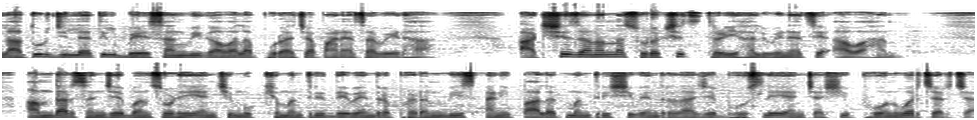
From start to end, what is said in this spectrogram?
लातूर जिल्ह्यातील बेळसांगवी गावाला पुराच्या पाण्याचा वेढा आठशे जणांना सुरक्षित स्थळी हलविण्याचे आवाहन. आमदार संजय बनसोडे यांची मुख्यमंत्री देवेंद्र फडणवीस आणि पालकमंत्री शिवेंद्रराजे भोसले यांच्याशी फोनवर चर्चा.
